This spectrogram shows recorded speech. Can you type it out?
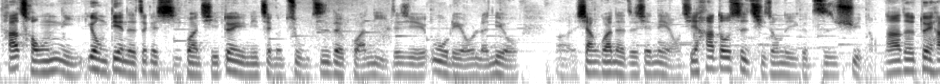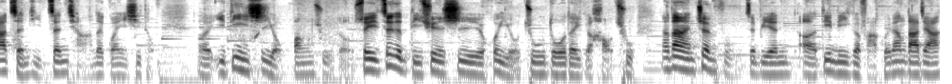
它从你用电的这个习惯，其实对于你整个组织的管理这些物流人流。呃，相关的这些内容，其实它都是其中的一个资讯哦。那它对它整体增强它的管理系统，呃，一定是有帮助的。所以这个的确是会有诸多的一个好处。那当然，政府这边呃订立一个法规，让大家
